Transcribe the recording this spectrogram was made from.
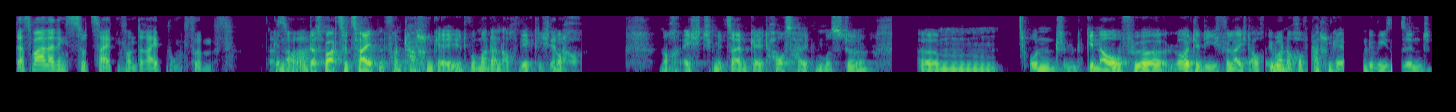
Das war allerdings zu Zeiten von 3.5. Das Genau, und war das war zu Zeiten von Taschengeld, wo man dann auch wirklich Genau. noch noch echt mit seinem Geld haushalten musste. Ähm, und genau für Leute, die vielleicht auch immer noch auf Taschengeld angewiesen sind,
